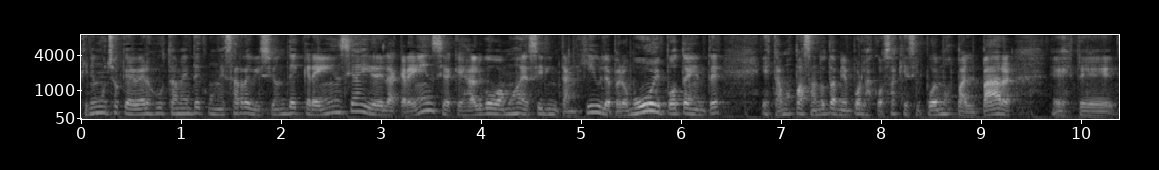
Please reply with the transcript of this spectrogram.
tiene mucho que ver justamente con esa revisión de creencias y de la creencia, que es algo, vamos a decir, intangible, pero muy potente. Estamos pasando también por las cosas que sí podemos palpar, este,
